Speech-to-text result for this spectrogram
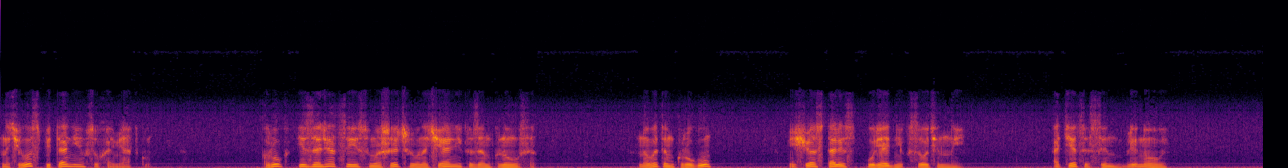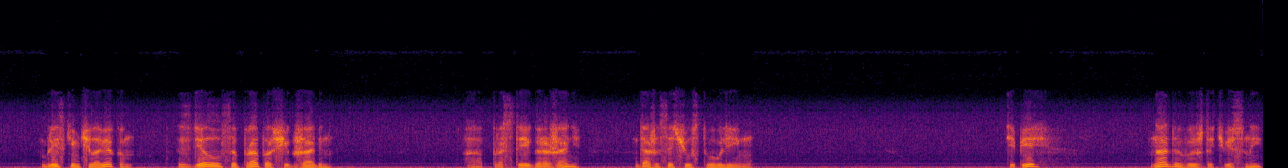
Началось питание в сухомятку. Круг изоляции сумасшедшего начальника замкнулся. Но в этом кругу еще остались урядник Сотенный, отец и сын Блиновы. Близким человеком сделался прапорщик Жабин, а простые горожане даже сочувствовали ему. Теперь надо выждать весны,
